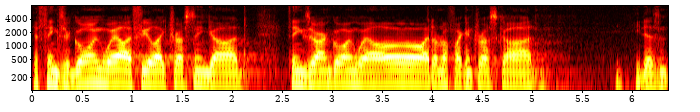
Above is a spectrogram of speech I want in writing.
If things are going well, I feel like trusting God. things aren't going well, oh, I don't know if I can trust God. He doesn't,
